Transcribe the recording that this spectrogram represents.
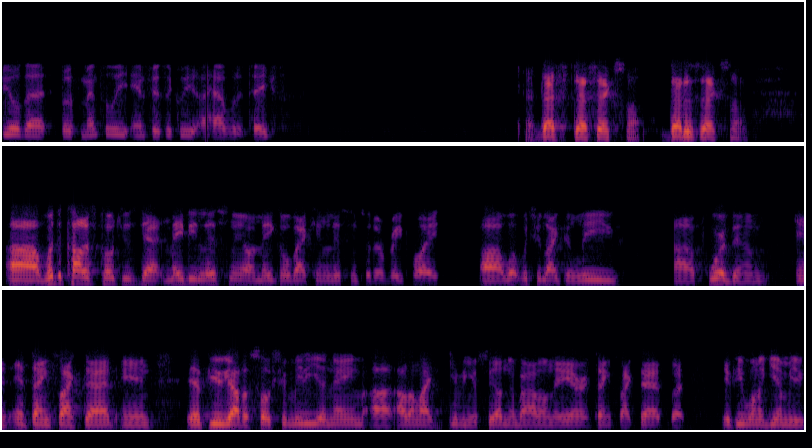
feel that both mentally and physically, I have what it takes. That's that's excellent. That is excellent. Uh, with the college coaches that may be listening or may go back and listen to the replay, uh, what would you like to leave uh, for them and, and things like that? And if you got a social media name, uh, I don't like giving your cell number out on the air and things like that. But if you want to give me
